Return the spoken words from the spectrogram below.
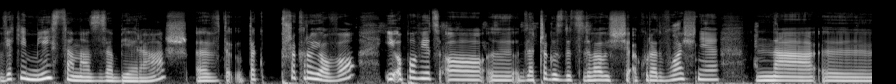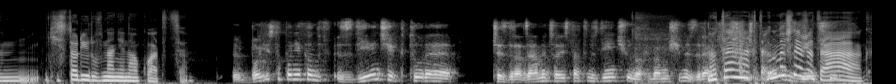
w jakie miejsca nas zabierasz, e, tak, przekrojowo i opowiedz o, dlaczego zdecydowałeś się akurat właśnie na historii równania na okładce. Bo jest to poniekąd zdjęcie, które. Czy zdradzamy, co jest na tym zdjęciu? No chyba musimy zdradzić. No tak, tak myślę, zdjęciu, że tak.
